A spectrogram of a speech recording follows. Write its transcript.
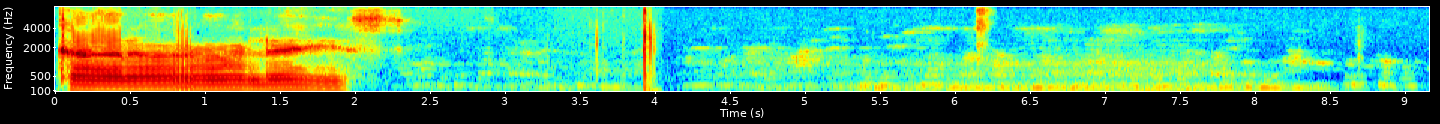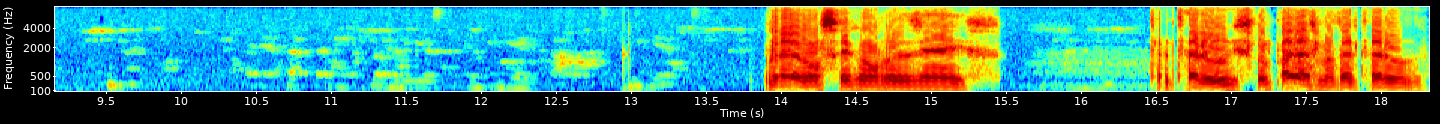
caralho é esse? Eu não sei como desenhar isso. Tartaruga? Isso não parece uma tartaruga.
